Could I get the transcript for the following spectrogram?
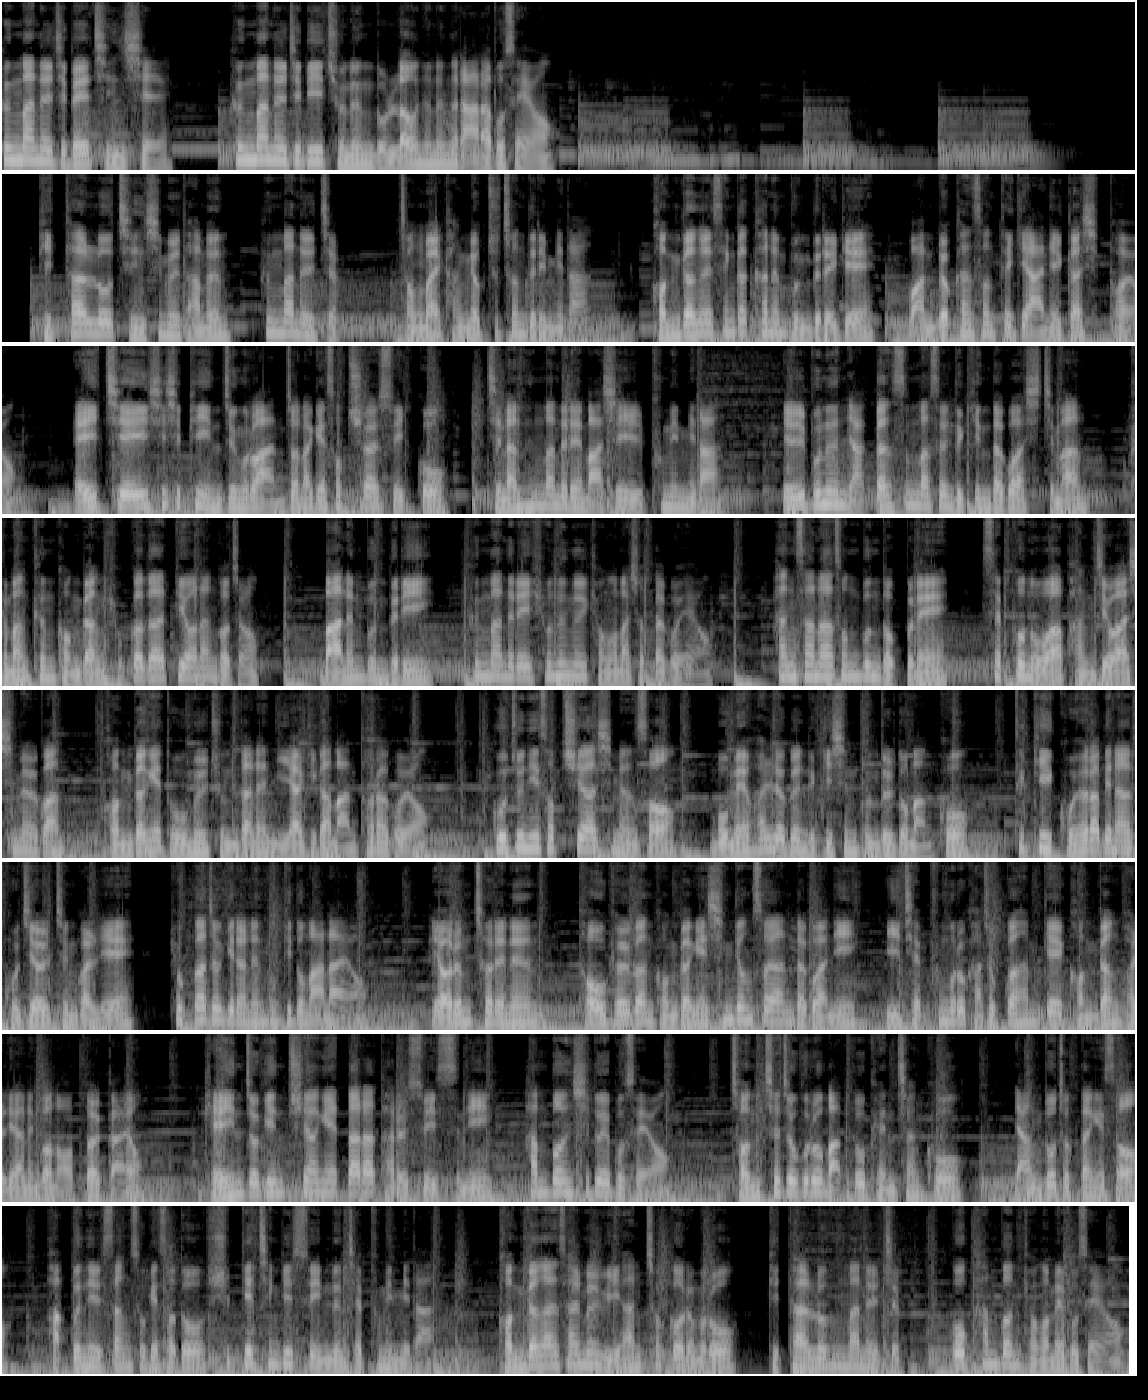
흑마늘즙의 진실. 흑마늘즙이 주는 놀라운 효능을 알아보세요. 비탈로 진심을 담은 흑마늘즙. 정말 강력 추천드립니다. 건강을 생각하는 분들에게 완벽한 선택이 아닐까 싶어요. HACCP 인증으로 안전하게 섭취할 수 있고 진한 흑마늘의 맛이 일품입니다. 일부는 약간 쓴맛을 느낀다고 하시지만 그만큼 건강 효과가 뛰어난 거죠. 많은 분들이 흑마늘의 효능을 경험하셨다고 해요. 항산화 성분 덕분에 세포 노화 방지와 심혈관 건강에 도움을 준다는 이야기가 많더라고요. 꾸준히 섭취하시면서 몸의 활력을 느끼신 분들도 많고 특히 고혈압이나 고지혈증 관리에 효과적이라는 후기도 많아요. 여름철에는 더욱 혈관 건강에 신경 써야 한다고 하니 이 제품으로 가족과 함께 건강 관리하는 건 어떨까요? 개인적인 취향에 따라 다를 수 있으니 한번 시도해보세요. 전체적으로 맛도 괜찮고 양도 적당해서 바쁜 일상 속에서도 쉽게 챙길 수 있는 제품입니다. 건강한 삶을 위한 첫걸음으로 비탈로 흑마늘즙 꼭 한번 경험해보세요.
